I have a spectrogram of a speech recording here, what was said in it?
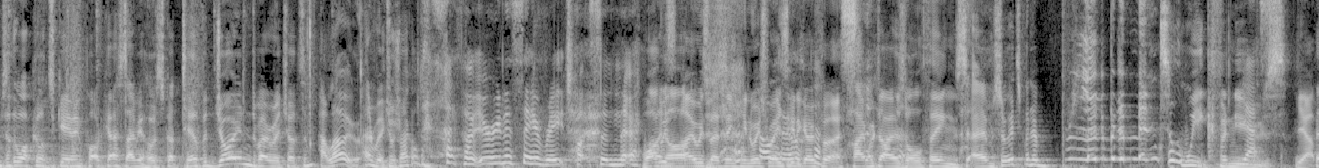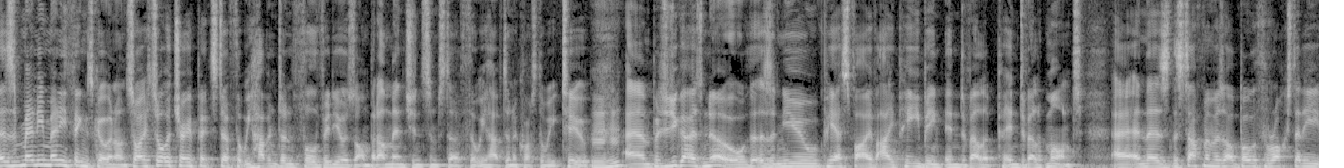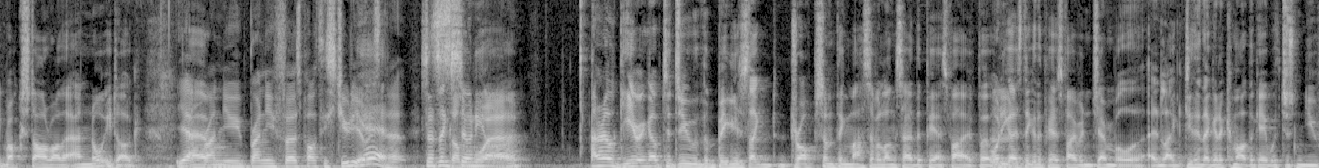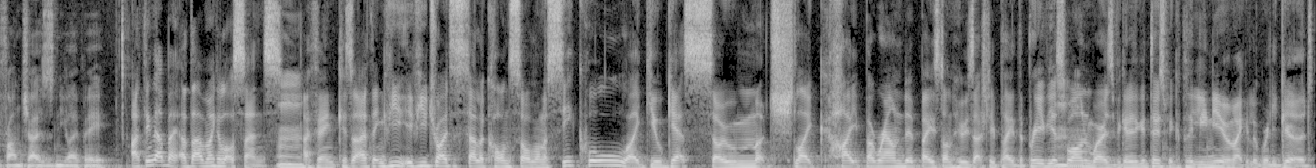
Welcome to the What Culture Gaming Podcast. I'm your host, Scott Tailford, joined by Rich Hudson. Hello. And Rachel Shackleton. I thought you were going to say Rach Hudson there. Why I was, not? I was there thinking, which way is he going to go first? Hybridize all things. Um, so it's been a little bit of mental week for news. Yes. Yeah. There's many, many things going on. So I sort of cherry picked stuff that we haven't done full videos on, but I'll mention some stuff that we have done across the week too. Mm-hmm. Um, but did you guys know that there's a new PS5 IP being in develop in development, uh, and there's the staff members are both Rocksteady, Rockstar rather, and Naughty Dog. Yeah, Um, brand new, brand new first party studio, isn't it? So it's like Sony are, I don't know, gearing up to do the biggest, like, drop something massive alongside the PS5. But what do you guys think of the PS5 in general? And, like, do you think they're going to come out the gate with just new franchises, new IP? I think that that would make a lot of sense. Mm. I think because I think if you if you try to sell a console on a sequel, like you'll get so much like hype around it based on who's actually played the previous Mm-hmm. one. Whereas if you're going to do something completely new and make it look really good,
